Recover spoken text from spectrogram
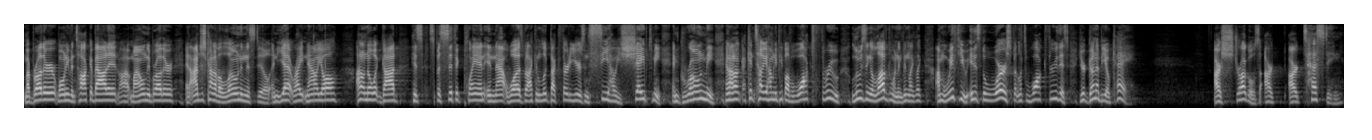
My brother won't even talk about it, uh, my only brother, and I'm just kind of alone in this deal. And yet, right now, y'all, I don't know what God his specific plan in that was, but I can look back 30 years and see how he shaped me and grown me. And I, don't, I can't tell you how many people I've walked through losing a loved one and been like, like, I'm with you. It is the worst, but let's walk through this. You're gonna be okay. Our struggles, our, our testing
